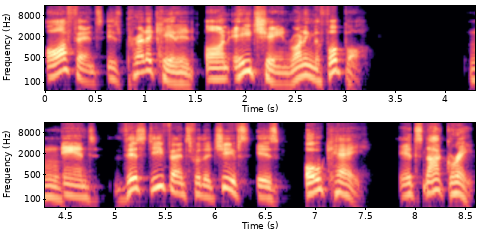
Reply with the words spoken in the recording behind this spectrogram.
offense is predicated on Achane running the football. Mm. And this defense for the Chiefs is okay. It's not great.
